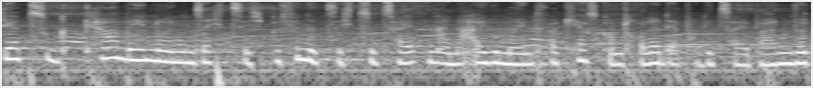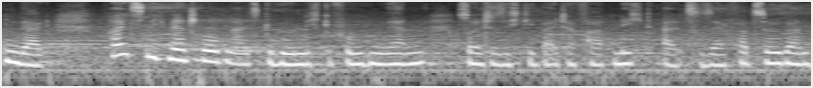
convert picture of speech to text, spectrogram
Der Zug KB 69 befindet sich zurzeit in einer allgemeinen Verkehrskontrolle der Polizei Baden-Württemberg. Falls nicht mehr Drogen als gewöhnlich gefunden werden, sollte sich die Weiterfahrt nicht allzu sehr verzögern.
